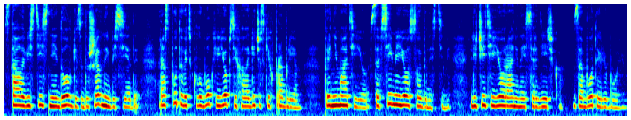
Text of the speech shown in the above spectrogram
стала вести с ней долгие задушевные беседы, распутывать клубок ее психологических проблем, принимать ее со всеми ее особенностями, лечить ее раненое сердечко, заботой и любовью.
